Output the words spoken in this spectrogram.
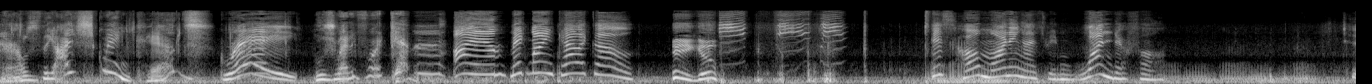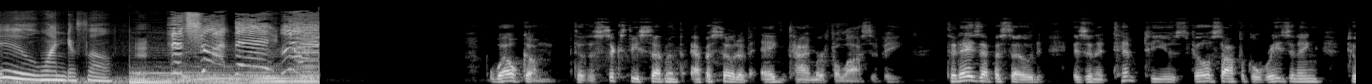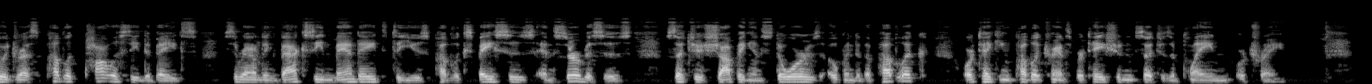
How's the ice cream, kids? Great! Who's ready for a kitten? I am! Make mine calico! Here you go. This whole morning has been wonderful. Too wonderful. It's shot day! Welcome to the 67th episode of Egg Timer Philosophy. Today's episode is an attempt to use philosophical reasoning to address public policy debates surrounding vaccine mandates to use public spaces and services, such as shopping in stores open to the public or taking public transportation, such as a plane or train.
